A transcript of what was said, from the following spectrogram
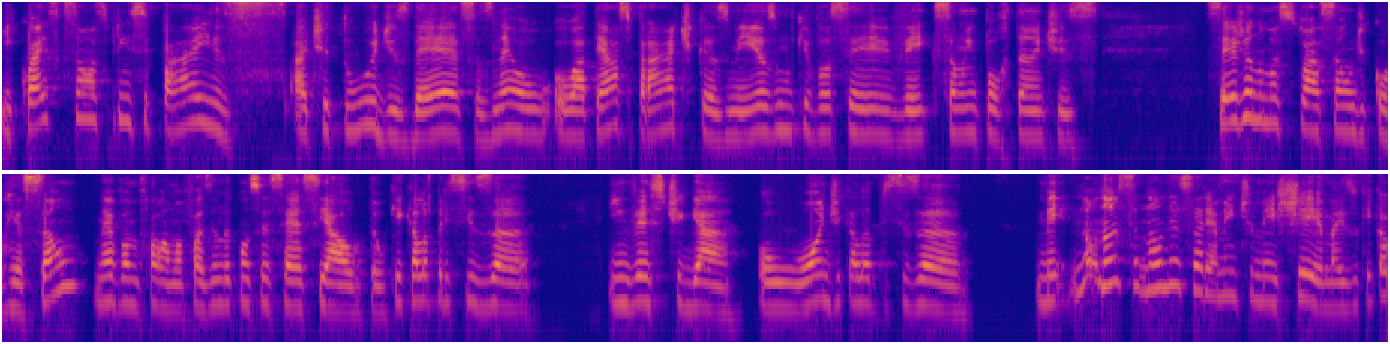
E quais que são as principais atitudes dessas, né, ou, ou até as práticas mesmo que você vê que são importantes seja numa situação de correção, né, vamos falar, uma fazenda com CCS alta, o que, que ela precisa investigar, ou onde que ela precisa, não, não, não necessariamente mexer, mas o que, que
